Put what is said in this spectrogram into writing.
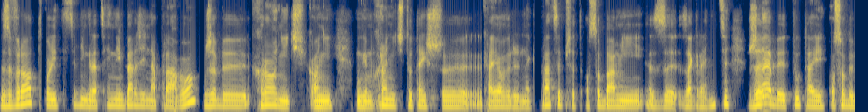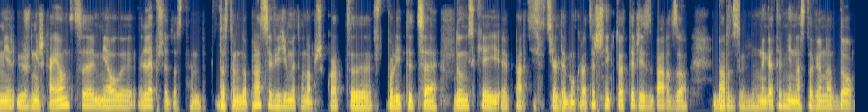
zwrot polityce migracyjnej bardziej na prawo, żeby chronić, oni mówią, chronić tutejszy krajowy rynek pracy przed osobami z zagranicy, żeby tutaj osoby już mieszkające miały lepszy dostęp, dostęp do pracy. Widzimy to na przykład y, w polityce duńskiej Partii Socjaldemokratycznej, która też jest bardzo, bardzo negatywnie nastawiona do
